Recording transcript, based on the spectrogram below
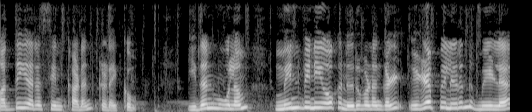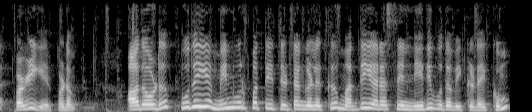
மத்திய அரசின் கடன் கிடைக்கும். இதன் மூலம் மின் விநியோக நிறுவனங்கள் இழப்பிலிருந்து மீள வழி ஏற்படும். அதோடு புதிய மின் உற்பத்தி திட்டங்களுக்கு மத்திய அரசின் நிதி உதவி கிடைக்கும்.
